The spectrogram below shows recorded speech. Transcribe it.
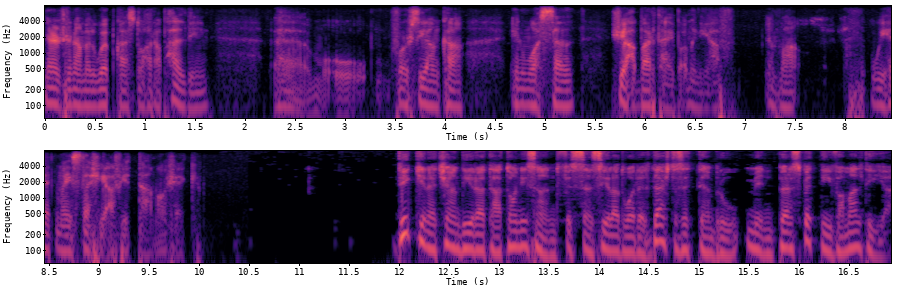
nerġa' nagħmel webcast oħra bħal din eh, u forsi anka inwassal xi aħbar tajba min jaf. Imma wieħed ma jistax jaqaf jittama u xekk. Dik kienet xandira ta' Toni Sant fis-sensiela dwar il-ħdax ta' Settembru minn perspettiva Maltija.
